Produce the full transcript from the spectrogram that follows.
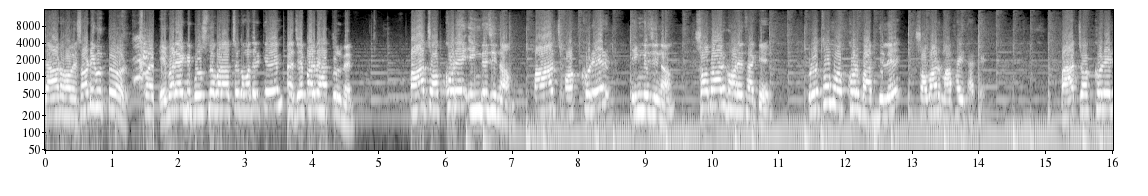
চার হবে সঠিক উত্তর। এবারে একটি প্রশ্ন করা হচ্ছে তোমাদেরকে যে পারবে হাত তুলবে। পাঁচ অক্ষরে ইংরেজি নাম। পাঁচ অক্ষরের ইংরেজি নাম। সবার ঘরে থাকে। প্রথম অক্ষর বাদ দিলে সবার মাথায় থাকে। পাঁচ অক্ষরের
